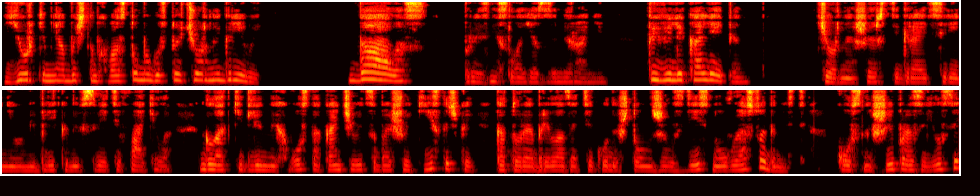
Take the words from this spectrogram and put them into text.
юрким необычным хвостом и густой черной гривой. «Даллас!» — произнесла я с замиранием. «Ты великолепен!» Черная шерсть играет сиреневыми бликами в свете факела. Гладкий длинный хвост оканчивается большой кисточкой, которая обрела за те годы, что он жил здесь, новую особенность. Костный шип развился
